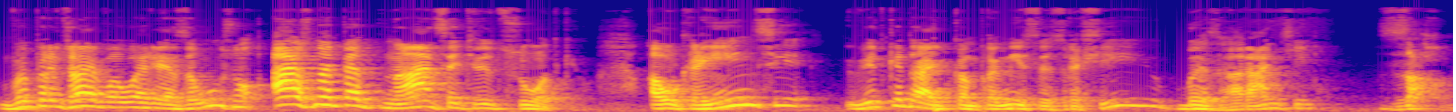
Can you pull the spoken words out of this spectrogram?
випереджає Валерія Залужного аж на 15%. А українці відкидають компроміси з Росією без гарантій Заходу.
